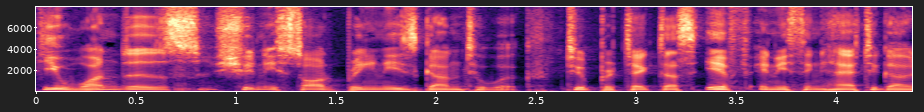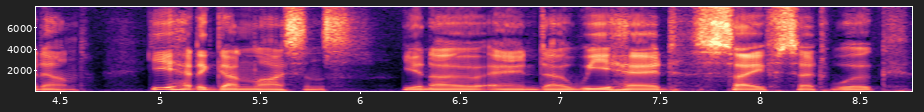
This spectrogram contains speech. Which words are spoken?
he wonders shouldn't he start bringing his gun to work to protect us if anything had to go down. He had a gun license you know, and uh, we had safes at work.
